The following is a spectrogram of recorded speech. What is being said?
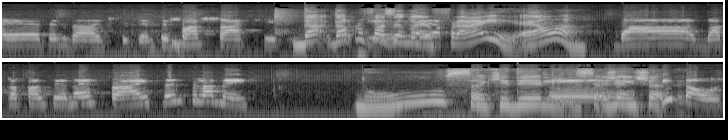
é verdade, Deixa eu achar aqui. Dá, dá para fazer no air fry, ela? Dá, dá para fazer no air fry tranquilamente. Nossa, que delícia, é, gente. Então,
